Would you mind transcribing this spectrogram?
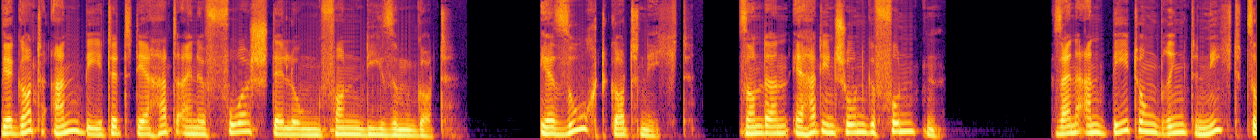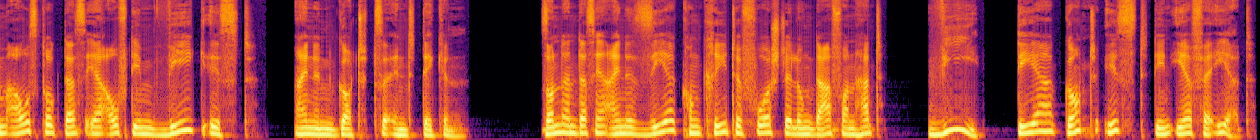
wer Gott anbetet, der hat eine Vorstellung von diesem Gott. Er sucht Gott nicht, sondern er hat ihn schon gefunden. Seine Anbetung bringt nicht zum Ausdruck, dass er auf dem Weg ist, einen Gott zu entdecken sondern dass er eine sehr konkrete Vorstellung davon hat, wie der Gott ist, den er verehrt.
